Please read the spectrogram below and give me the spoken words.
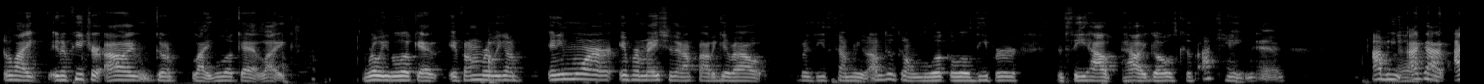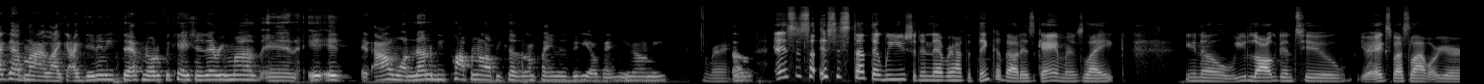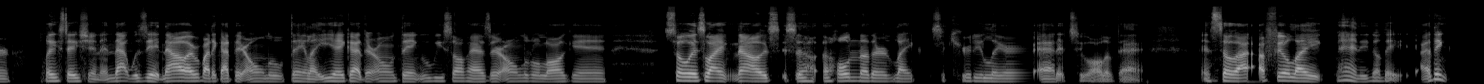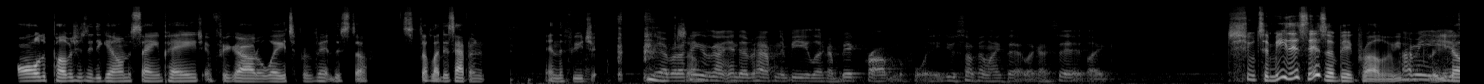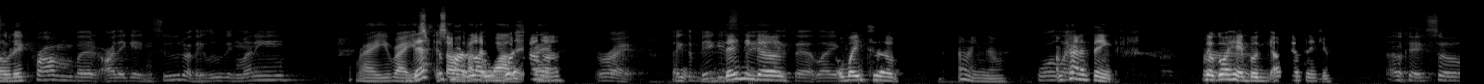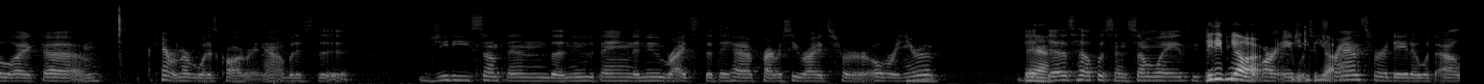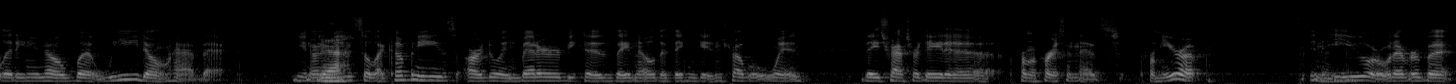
like in the future i'm gonna like look at like really look at if i'm really gonna any more information that i'm about to give out with these companies i'm just gonna look a little deeper and see how how it goes because i can't man i mean yeah. i got i got my like identity theft notifications every month and it, it, it, i don't want none to be popping off because i'm playing this video game you know what i mean right so, and it's just it's just stuff that we used to never have to think about as gamers like you know you logged into your xbox live or your PlayStation, and that was it. Now everybody got their own little thing. Like EA got their own thing. Ubisoft has their own little login. So it's like now it's it's a, a whole nother like security layer added to all of that. And so I, I feel like, man, you know, they I think all the publishers need to get on the same page and figure out a way to prevent this stuff stuff like this happening in the future. Yeah, but so. I think it's gonna end up having to be like a big problem before they do something like that. Like I said, like shoot to me this is a big problem. I mean you it's know, a big they, problem but are they getting sued? Are they losing money? Right you're right. That's it's, the it's part, all about like, the wallet gonna, right? right. Like the biggest they need a, is that like a way to i don't even know. Well, i'm like, trying to think. For, no go ahead but i'm still thinking. Okay so like um i can't remember what it's called right now but it's the gd something the new thing the new rights that they have privacy rights for over in mm-hmm. europe that yeah. does help us in some ways because GDPR. people aren't able GDPR. to transfer data without letting you know, but we don't have that. You know what yeah. I mean? So like companies are doing better because they know that they can get in trouble when they transfer data from a person that's from Europe in the mm-hmm. EU or whatever, but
